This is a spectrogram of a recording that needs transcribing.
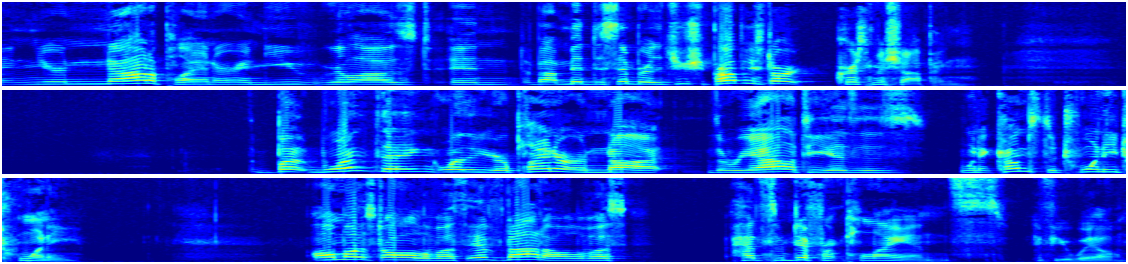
and you're not a planner and you realized in about mid December that you should probably start Christmas shopping. But one thing, whether you're a planner or not, the reality is is when it comes to 2020, almost all of us, if not all of us, had some different plans, if you will.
